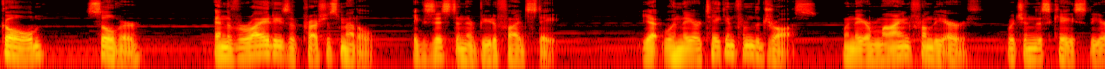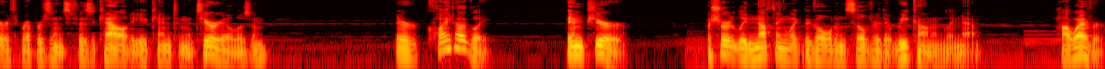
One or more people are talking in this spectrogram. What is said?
Gold, silver, and the varieties of precious metal exist in their beautified state. Yet when they are taken from the dross, when they are mined from the earth, which in this case the earth represents physicality akin to materialism, they're quite ugly, impure, assuredly nothing like the gold and silver that we commonly know. However,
